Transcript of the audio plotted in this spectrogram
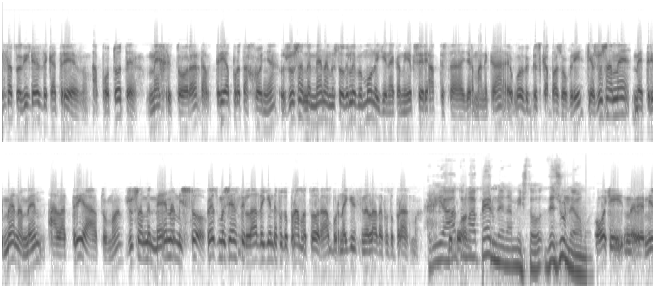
Ήρθα το 2013 εδώ. Από τότε μέχρι τώρα, τα τρία πρώτα χρόνια, ζούσαμε με ένα μισθό. Δούλευε μόνο η γυναίκα μου. Η ξέρει άπτεστα γερμανικά. Εγώ δεν σκαμπάζω γρή. Και ζούσαμε μετρημένα μεν, αλλά τρία άτομα ζούσαμε με ένα μισθό. Πες μου, εσύ αν στην Ελλάδα γίνεται αυτό το πράγμα τώρα. Αν μπορεί να γίνει στην Ελλάδα αυτό το πράγμα. Τρία άτομα παίρνουν ένα μισθό. Δεν ζουνε όμως. Όχι, εμείς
